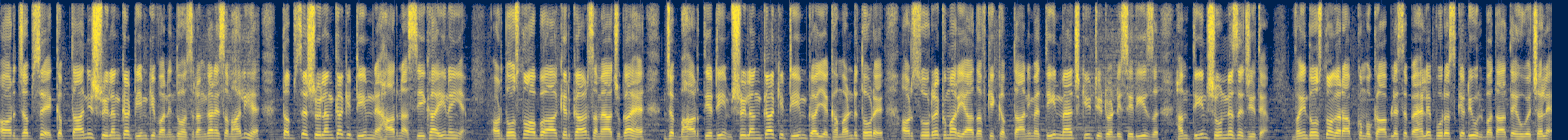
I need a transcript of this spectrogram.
और जब से कप्तानी श्रीलंका टीम की वनिंदु हसरंगा ने संभाली है, तब से श्रीलंका की टीम ने हारना सीखा ही नहीं है। और दोस्तों, अब आखिरकार समय आ चुका है जब भारतीय टीम श्रीलंका की टीम का यह घमंड तोड़े और सूर्य कुमार यादव की कप्तानी में तीन मैच की टी सीरीज़ हम तीन शून्य से जीते वहीं दोस्तों, अगर आपको मुकाबले से पहले पूरा स्केड्यूल बताते हुए चले,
